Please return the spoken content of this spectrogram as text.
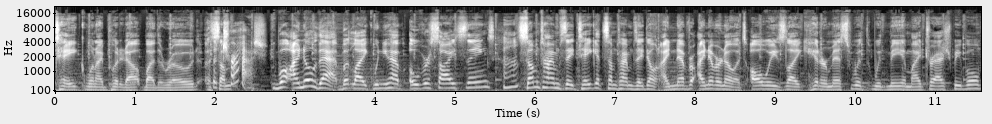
take when I put it out by the road. Uh, The trash. Well, I know that, but like when you have oversized things, Uh-huh. sometimes they take it, sometimes they don't. I never I never know. It's always like hit or miss with with me and my trash people.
